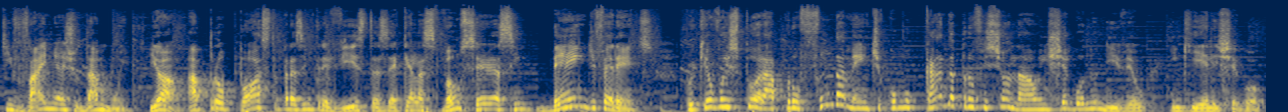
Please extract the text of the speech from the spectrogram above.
que vai me ajudar muito. E ó, a proposta para as entrevistas é que elas vão ser assim bem diferentes, porque eu vou explorar profundamente como cada profissional chegou no nível em que ele chegou.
